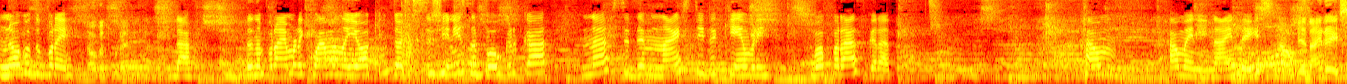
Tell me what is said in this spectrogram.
Много добре. Много добре. Да. Да направим реклама на Йоким. Той ще се жени за българка на 17 декември в Разград. How, how many? Nine days? No. Yeah, nine days.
